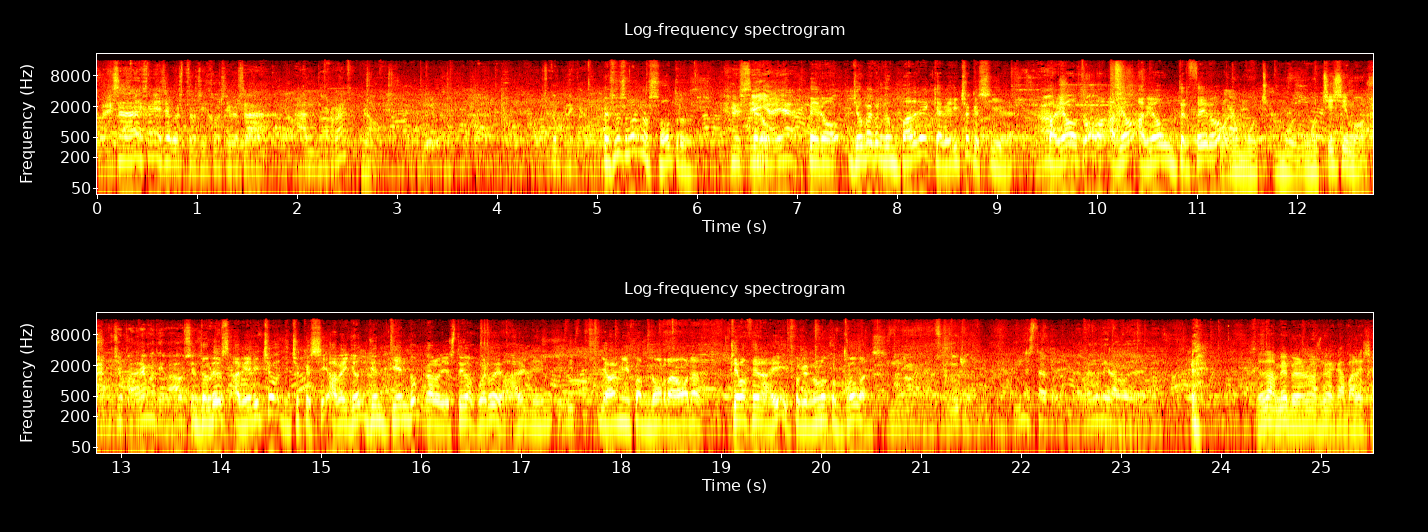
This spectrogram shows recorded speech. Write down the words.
¿Por esa edad dejaríais a vuestros hijos iros a Andorra? No. Complicado. Pero eso somos nosotros. Sí, pero, ya, ya. pero yo me acuerdo de un padre que había dicho que sí, ¿eh? No, había, otro, había, había un tercero. Bueno, much- mu- muchísimos. Hay mucho padre motivado, seguro. Entonces había dicho, dicho que sí. A ver, yo, yo entiendo, claro, yo estoy de acuerdo. A ver, y- y- lleva mi hijo Andorra ahora, ¿qué va a hacer ahí? Porque no lo controlas. No, no, en absoluto. ¿Dónde está? Me voy a decir algo de... Yo también, pero no os veo que aparece.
